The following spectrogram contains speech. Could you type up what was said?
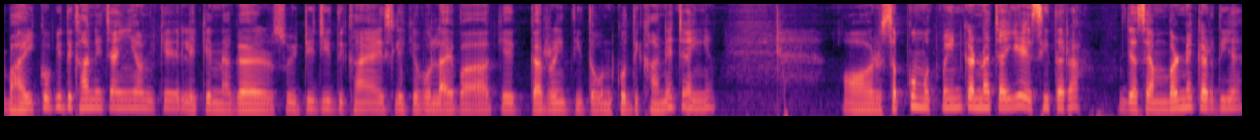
भाई को भी दिखाने चाहिए उनके, लेकिन अगर स्वीटी जी दिखाएँ इसलिए कि वो लाइव आके कर रही थी तो उनको दिखाने चाहिए। और सबको मुतमिन करना चाहिए इसी तरह, जैसे अंबर ने कर दिया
